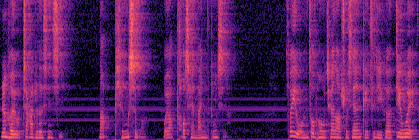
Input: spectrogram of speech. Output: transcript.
任何有价值的信息，那凭什么我要掏钱买你的东西呢？所以，我们做朋友圈呢，首先给自己一个定位，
